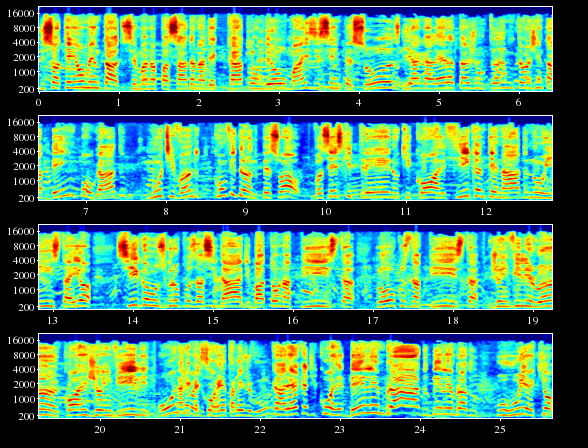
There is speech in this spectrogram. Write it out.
e só tem aumentado. Semana passada na Decathlon deu mais de 100 pessoas e a galera tá juntando, então a gente tá bem empolgado, motivando, convidando. Pessoal, vocês que treinam, que correm, fica antenado no Insta aí, ó. Sigam os grupos da cidade, Batom na Pista, Loucos na Pista, Joinville Run, Corre Joinville. Onde Careca vai de ser- correr também divulga. Careca de correr, bem lembrado, bem lembrado. O Rui aqui, ó,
